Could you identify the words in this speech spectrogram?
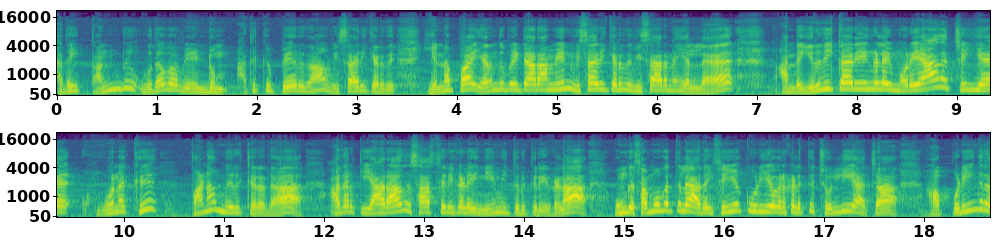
அதை தந்து உதவ வேண்டும். அதுக்கு பேர் தான் விசாரிக்கிறது. என்னப்பா இறந்து போயிட்டாராமேன்னு விசாரிக்கிறது விசாரணை அல்ல. அந்த இறுதி காரியங்களை முறையாக செய்ய உனக்கு பணம் இருக்கிறதா? அதற்கு யாராவது சாஸ்திரிகளை நியமித்திருக்கிறீர்களா? உங்கள் சமூகத்தில் அதை செய்யக்கூடியவர்களுக்கு சொல்லியாச்சா? அப்படிங்கிற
